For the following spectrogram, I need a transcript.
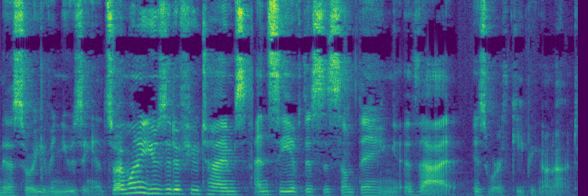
this or even using it. So I want to use it a few times and see if this is something that is worth keeping or not.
